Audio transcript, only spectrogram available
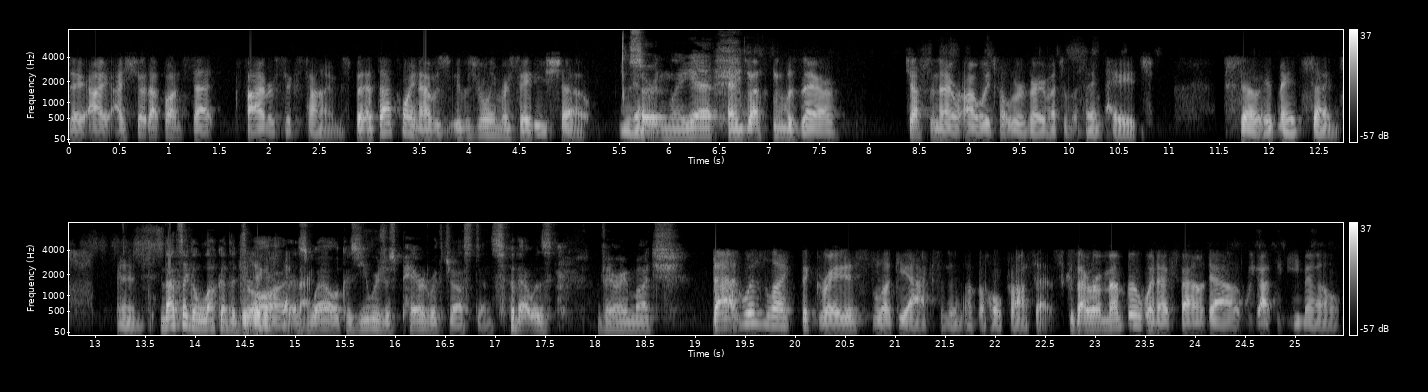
they I, I showed up on set five or six times, but at that point, I was it was really Mercedes' show. You know? Certainly, yeah. And Justin was there. Justin and I, I always felt we were very much on the same page, so it made sense. And that's like a luck of the draw as back. well, because you were just paired with Justin, so that was very much. That was like the greatest lucky accident of the whole process. Because I remember when I found out, we got the email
